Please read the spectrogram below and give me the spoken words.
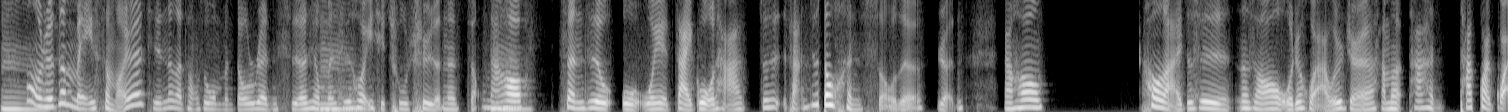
嗯，那我觉得这没什么，因为其实那个同事我们都认识，而且我们是会一起出去的那种。嗯，然后甚至我我也载过他，就是反正就都很熟的人。然后。后来就是那时候我就回来，我就觉得他们他很他怪怪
